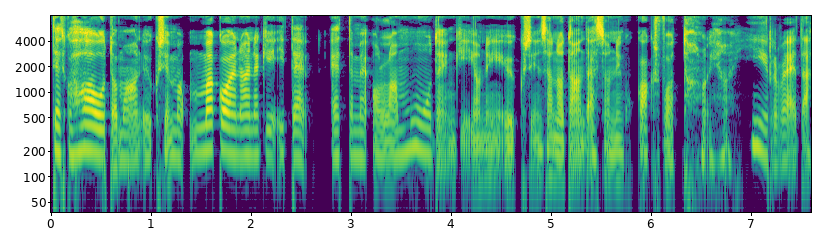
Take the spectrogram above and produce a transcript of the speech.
tiedätkö, hautomaan yksin. Mä, mä koen ainakin itse, että me ollaan muutenkin jo niin yksin. Sanotaan, tässä on niin kuin kaksi vuotta ollut ihan hirveetä.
